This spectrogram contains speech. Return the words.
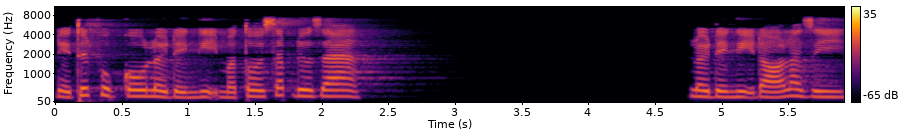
để thuyết phục cô lời đề nghị mà tôi sắp đưa ra. Lời đề nghị đó là gì?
